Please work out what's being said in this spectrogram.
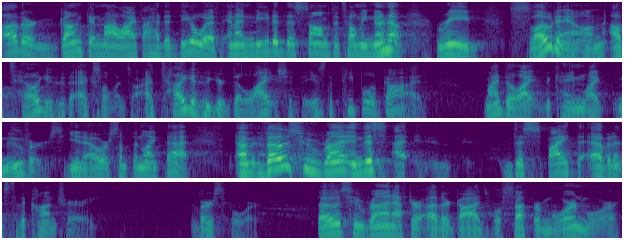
other gunk in my life I had to deal with. And I needed this psalm to tell me no, no, read, slow down. I'll tell you who the excellent ones are. I'll tell you who your delight should be is the people of God. My delight became like movers, you know, or something like that. Um, those who run, in this, I, despite the evidence to the contrary, verse 4 those who run after other gods will suffer more and more.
